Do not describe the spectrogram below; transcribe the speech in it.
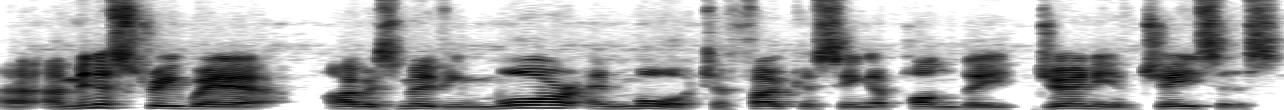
uh, a ministry where I was moving more and more to focusing upon the journey of Jesus.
